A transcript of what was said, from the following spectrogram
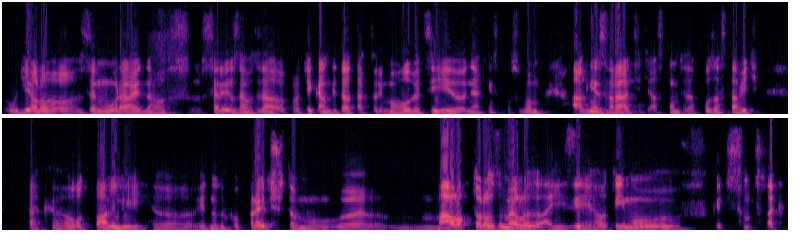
Udialo Zemúra, jedného seriózneho teda protikandidáta, ktorý mohol veci eh, nejakým spôsobom, ak nezvrátiť, aspoň teda pozastaviť, tak ho odpálili uh, jednoducho preč, tomu málo kto rozumel, aj z jeho týmu, keď som to tak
